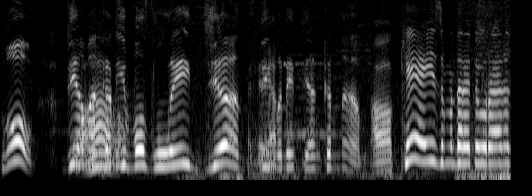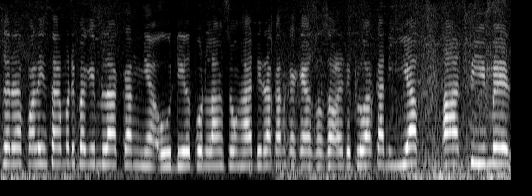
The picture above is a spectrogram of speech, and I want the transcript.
gold. Diamankan Wow. EVOS Legend di menit yang ke-6. Oke, sementara itu Uranus ada paling sama di bagian belakangnya. Udil pun langsung hadir akan ke Chaos dikeluarkan. Yap, anti-mail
